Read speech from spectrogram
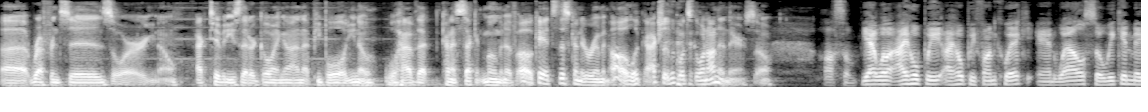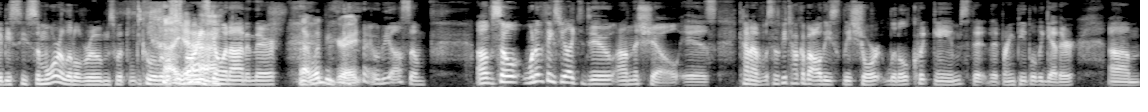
uh, references or you know activities that are going on that people you know will have that kind of second moment of oh okay it's this kind of room and oh look actually look what's going on in there so awesome yeah well i hope we i hope we fund quick and well so we can maybe see some more little rooms with cool little stories yeah. going on in there that would be great it would be awesome um, so one of the things we like to do on the show is kind of since we talk about all these these short little quick games that that bring people together, um,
